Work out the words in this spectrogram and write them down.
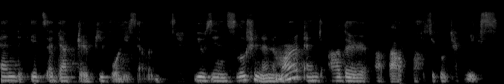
and its adapter P47 using solution NMR and other uh, biophysical techniques.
